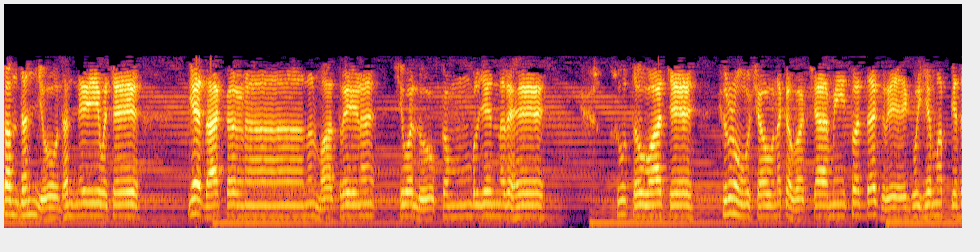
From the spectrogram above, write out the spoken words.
तं धन्यो धन्येव च। यदा शिवलोकम् व्रजेन्नरः। श्रुत उवाच शृणु शौनक वक्ष्यामि त्वदग्रे गुह्यमप्यत।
